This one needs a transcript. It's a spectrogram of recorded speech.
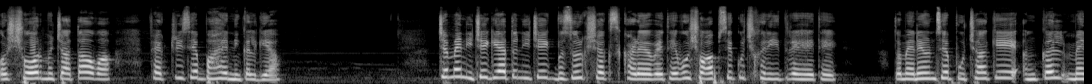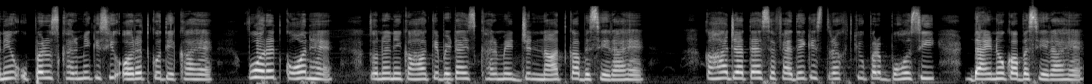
और शोर मचाता हुआ फैक्ट्री से बाहर निकल गया। जब मैं नीचे गया तो नीचे एक बुज़ुर्ग शख्स खड़े हुए थे। वो शॉप से कुछ ख़रीद रहे थे। तो मैंने उनसे पूछा कि, अंकल, मैंने ऊपर उस घर में किसी औरत को देखा है। वो औरत कौन है? तो उन्होंने कहा कि, बेटा, इस घर में जन्नात का बसेरा है। कहा जाता है सफ़ेदे के इस दरख्त के ऊपर बहुत सी डाइनों का बसेरा है,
